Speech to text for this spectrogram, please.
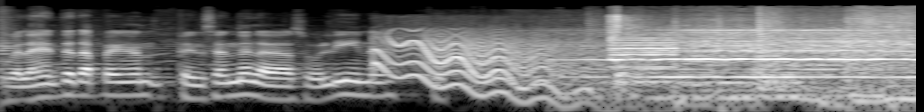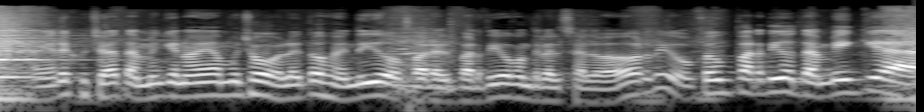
porque la gente está pensando en la gasolina. Ayer escuchaba también que no había muchos boletos vendidos para el partido contra El Salvador. Digo, fue un partido también que a,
